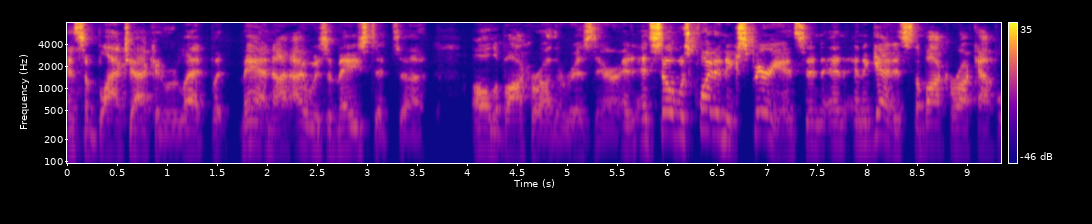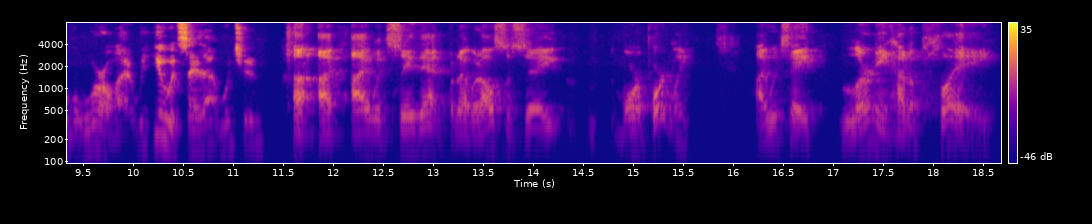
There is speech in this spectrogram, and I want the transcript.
and some blackjack and roulette. But, man, I, I was amazed at uh, all the Baccarat there is there. And, and so it was quite an experience. And, and, and again, it's the Baccarat capital of the world. You would say that, would you? I, I would say that, but I would also say, more importantly, I would say learning how to play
